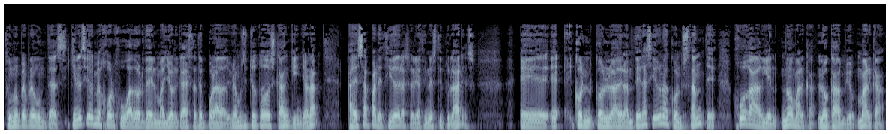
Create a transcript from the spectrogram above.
tú no me preguntas quién ha sido el mejor jugador del Mallorca esta temporada. Hubiéramos dicho todo Skanking y ahora ha desaparecido de las alineaciones titulares. Eh, eh, con, con, la delantera ha sido una constante. Juega alguien, no marca, lo cambio. Marca,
